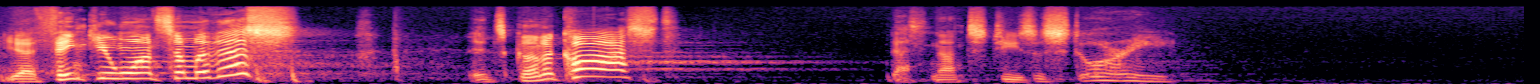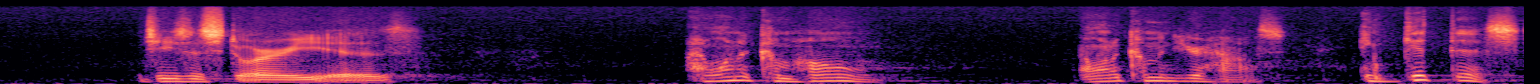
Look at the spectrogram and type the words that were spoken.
you think you want some of this? It's gonna cost. That's not Jesus' story. Jesus' story is I want to come home. I want to come into your house. And get this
